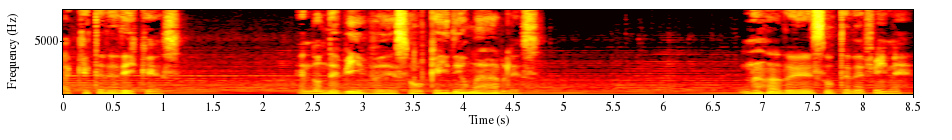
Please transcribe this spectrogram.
a qué te dediques, en dónde vives o qué idioma hables. Nada de eso te define.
